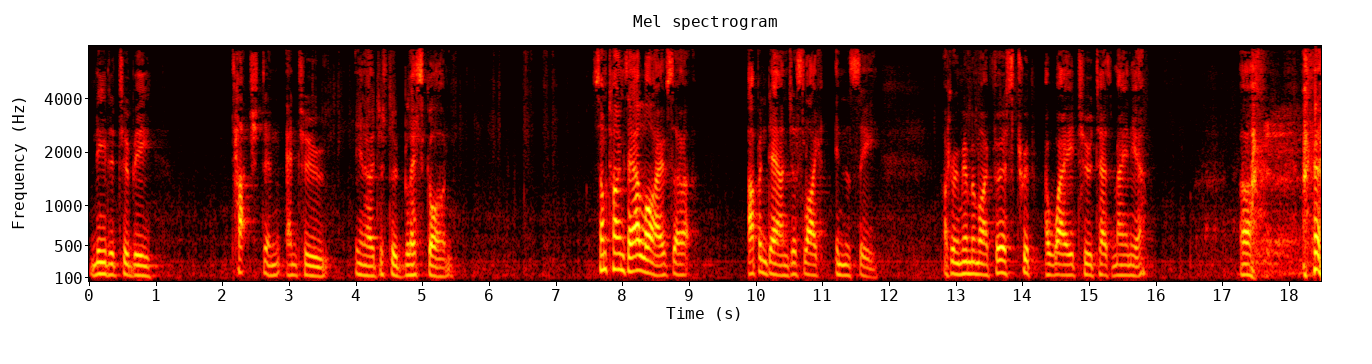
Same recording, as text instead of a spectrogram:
needed to be touched and, and to, you know, just to bless God. Sometimes our lives are up and down just like in the sea. I can remember my first trip away to Tasmania uh,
